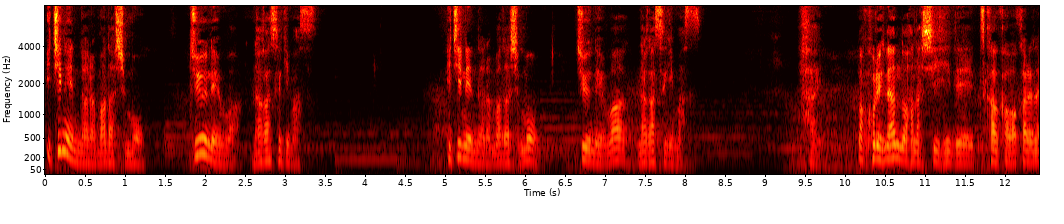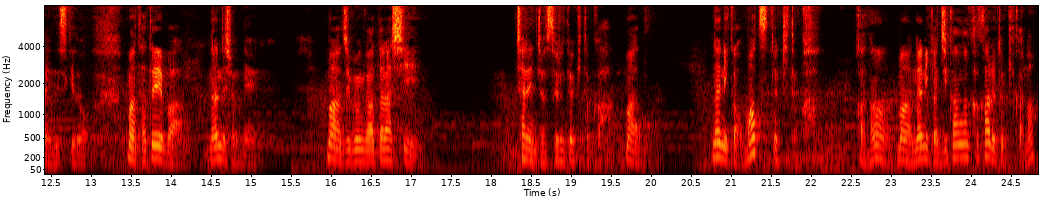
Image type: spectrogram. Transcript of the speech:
1年ならまだしも、10年は長すぎます。1年ならまだしも、10年は長すぎます。はい。まあこれ何の話で使うかわからないですけど、まあ例えば、何でしょうね。まあ自分が新しいチャレンジをするときとか、まあ何かを待つときとか、かな。まあ何か時間がかかるときかな。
